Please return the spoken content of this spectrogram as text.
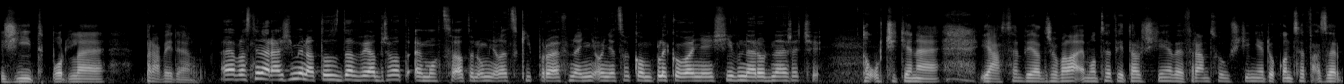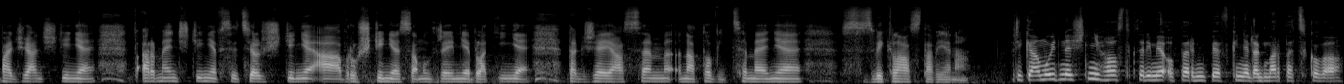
žít podle pravidel. A já vlastně narážíme na to, zda vyjadřovat emoce a ten umělecký projev není o něco komplikovanější v nerodné řeči. To určitě ne. Já jsem vyjadřovala emoce v italštině, ve francouzštině, dokonce v azerbajdžánštině, v arménštině, v sicilštině a v ruštině samozřejmě, v latině. Takže já jsem na to víceméně zvyklá stavěna. Říká můj dnešní host, kterým je operní pěvkyně Dagmar Pecková.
